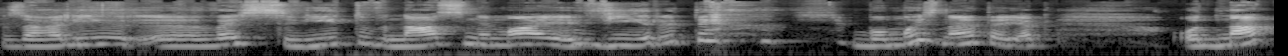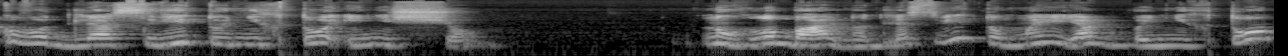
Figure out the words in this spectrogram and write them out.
Взагалі, е, весь світ в нас не має вірити, бо ми, знаєте, як однаково для світу ніхто і ніщо. Ну, глобально для світу ми якби ніхто,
